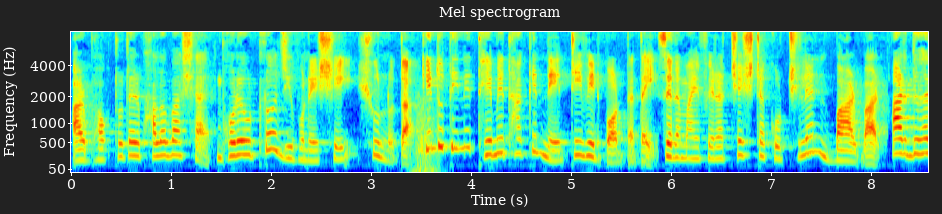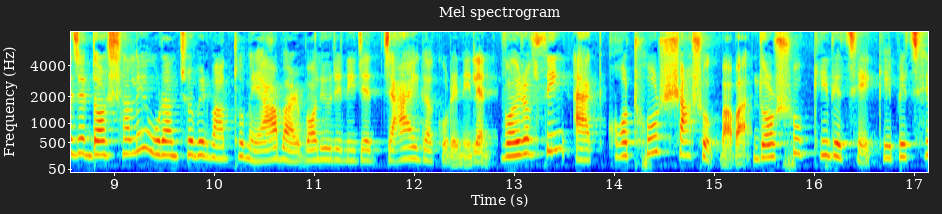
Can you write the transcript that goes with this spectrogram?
আর ভক্তদের ভালোবাসায় ভরে উঠল জীবনের সেই শূন্যতা। কিন্তু তিনি থেমে থাকেননি টিভির পর্দাতেই। সিনেমায় ফেরার চেষ্টা করছিলেন বারবার। আর দু হাজার দশ সালে উড়ান ছবির মাধ্যমে আবার বলিউডে নিজের জায়গা করে নিলেন। ভৈরব সিং এক কঠোর শাসক বাবা। দর্শক কেঁদেছে, কেঁপেছে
